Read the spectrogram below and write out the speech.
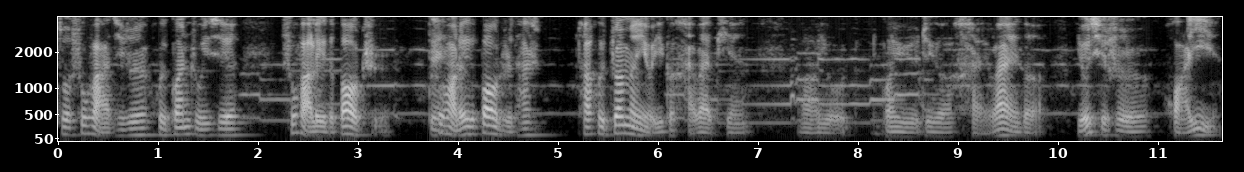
做书法其实会关注一些书法类的报纸，对。书法类的报纸它是它会专门有一个海外篇啊，有关于这个海外的，尤其是华裔啊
